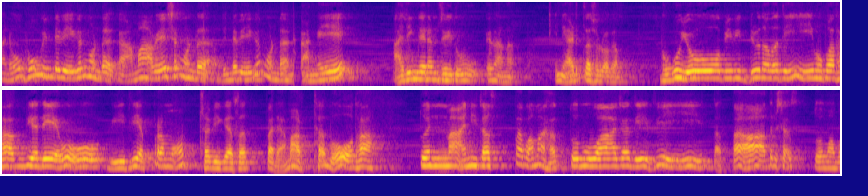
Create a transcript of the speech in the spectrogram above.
മനോഭൂവിന്റെ വേഗം കൊണ്ട് കാമ ആവേശം കൊണ്ട് അതിന്റെ വേഗം കൊണ്ട് അങ്ങയെ ആലിംഗനം ചെയ്തു എന്നാണ്. ഇനി അടുത്ത ശ്ലോകം. ഭൂയോപി വിദ്യുതവതീമുപധാവ്യദേവോ വീര്യപ്രമോക്ഷ വികസത് പരമാർത്ഥബോധ ത്വന്മാനിതസ്തവ മഹത്വമുവാച ദിവ്യൈ തത്താദൃശസ്ത്വമവ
